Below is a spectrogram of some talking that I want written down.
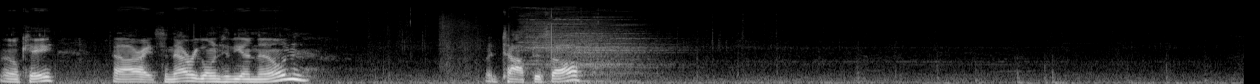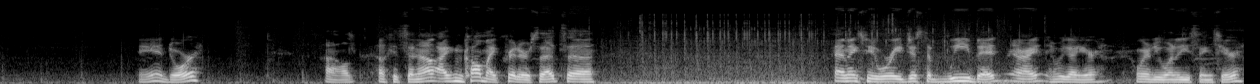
Okay. Alright, so now we're going to the unknown. Let's top this off. And door. I'll, okay, so now I can call my critter, so that's uh that makes me worry just a wee bit. Alright, here we go here. We're gonna do one of these things here.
